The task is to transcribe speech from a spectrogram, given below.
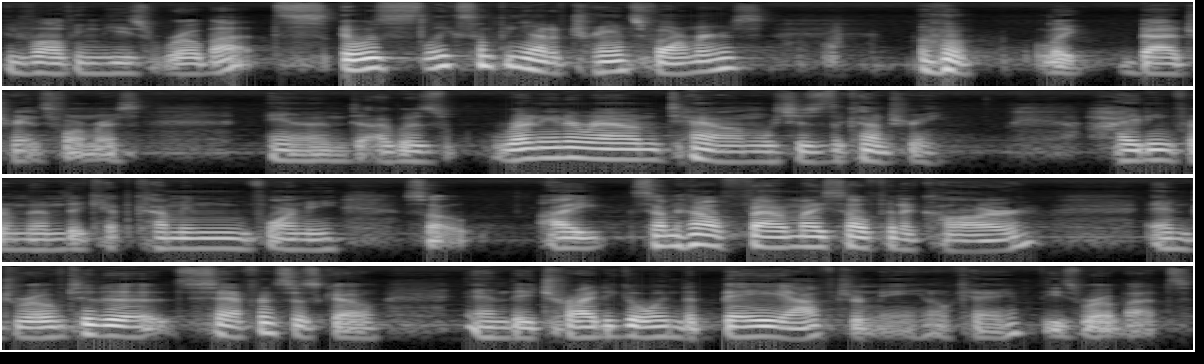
involving these robots. It was like something out of Transformers, like bad Transformers. And I was running around town, which is the country hiding from them. They kept coming for me. So I somehow found myself in a car and drove to the San Francisco and they tried to go in the bay after me, okay? These robots.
